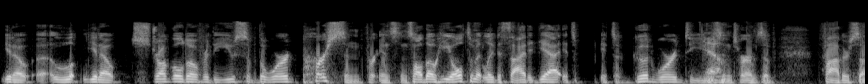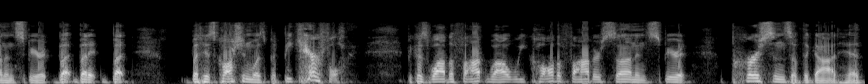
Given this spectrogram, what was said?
you know, uh, lo- you know, struggled over the use of the word person, for instance. Although he ultimately decided, yeah, it's it's a good word to use Yeah. in terms of Father, Son, and Spirit. But but it, but but his caution was, but be careful, because while the fa- while we call the Father, Son, and Spirit persons of the Godhead,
